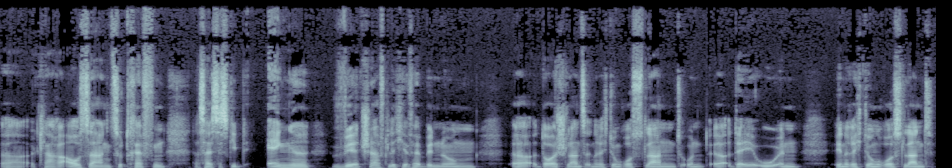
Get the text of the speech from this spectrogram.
äh, klare Aussagen zu treffen. Das heißt, es gibt enge wirtschaftliche Verbindungen äh, Deutschlands in Richtung Russland und äh, der EU in, in Richtung Russland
